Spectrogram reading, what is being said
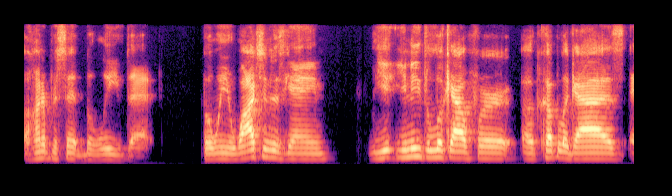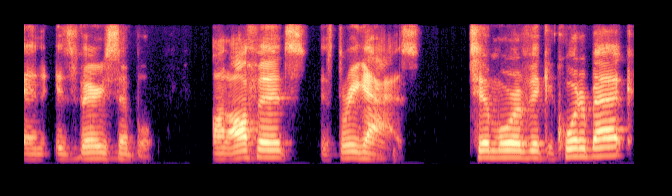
100% believe that. But when you're watching this game, you, you need to look out for a couple of guys, and it's very simple on offense is three guys: Tim Moravec at quarterback,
